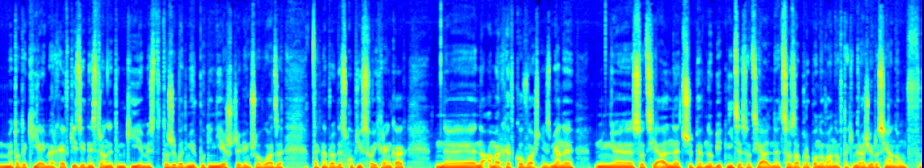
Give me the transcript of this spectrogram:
metodę kija i marchewki. Z jednej strony tym kijem jest to, że Władimir Putin jeszcze większą władzę tak naprawdę skupi w swoich rękach, no a marchewko właśnie zmiany socjalne, czy pewne obietnice socjalne, co zaproponowano w takim razie Rosjanom w,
